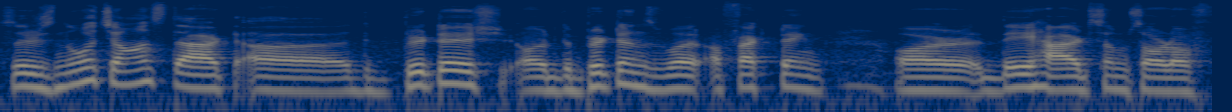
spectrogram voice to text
So there is no chance that uh, the British or the Britons were affecting, or they had some sort of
